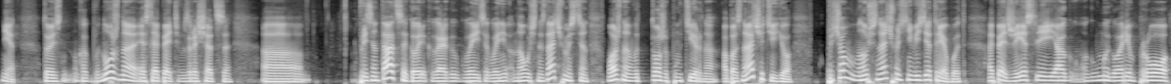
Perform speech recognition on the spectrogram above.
Нет, то есть, ну, как бы нужно, если опять возвращаться э, презентация, говоря, когда говорите о научной значимости, можно вот тоже пунктирно обозначить ее, причем научная значимость не везде требует. Опять же, если я, мы говорим про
